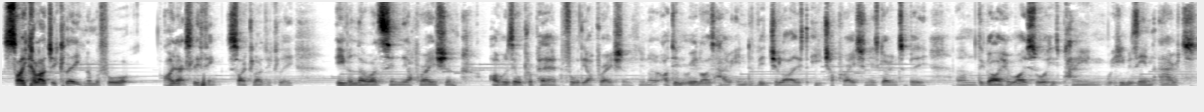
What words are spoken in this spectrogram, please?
Psychologically, number four, I'd actually think psychologically, even though I'd seen the operation, I was ill prepared for the operation. You know, I didn't realise how individualised each operation is going to be. Um, the guy who I saw, his pain, he was in, out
